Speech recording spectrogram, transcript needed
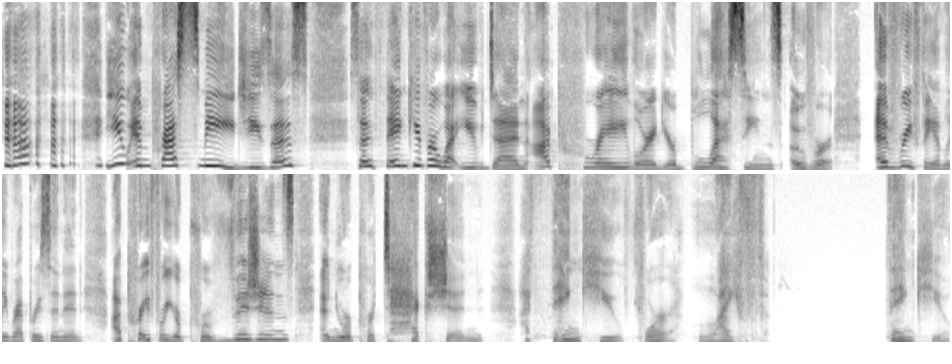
you impress me, Jesus. So thank you for what you've done. I pray, Lord, your blessings over every family represented. I pray for your provisions and your protection. I thank you for life. Thank you.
